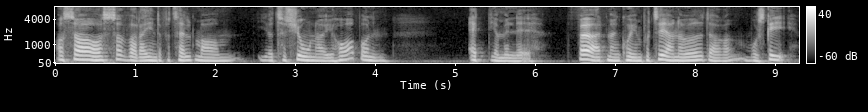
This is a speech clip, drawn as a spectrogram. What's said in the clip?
Og så også så var der en, der fortalte mig om irritationer i hårbunden, at jamen, øh, før at man kunne importere noget, der måske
